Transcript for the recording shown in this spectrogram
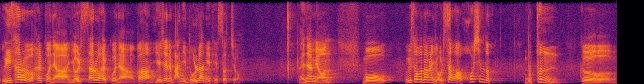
의사로 할 거냐, 열사로 할 거냐가 예전에 많이 논란이 됐었죠. 왜냐면 뭐 의사보다는 열사가 훨씬 더 높은 그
